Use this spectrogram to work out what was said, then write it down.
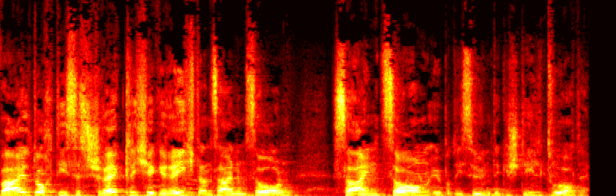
weil durch dieses schreckliche Gericht an seinem Sohn sein Zorn über die Sünde gestillt wurde.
